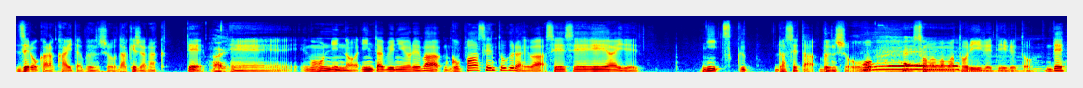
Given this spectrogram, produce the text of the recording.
ゼロから書いた文章だけじゃなくて、はいえーご本人のインタビューによれば5%ぐらいは生成 AI でに作らせた文章をそのまま取り入れていると。で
